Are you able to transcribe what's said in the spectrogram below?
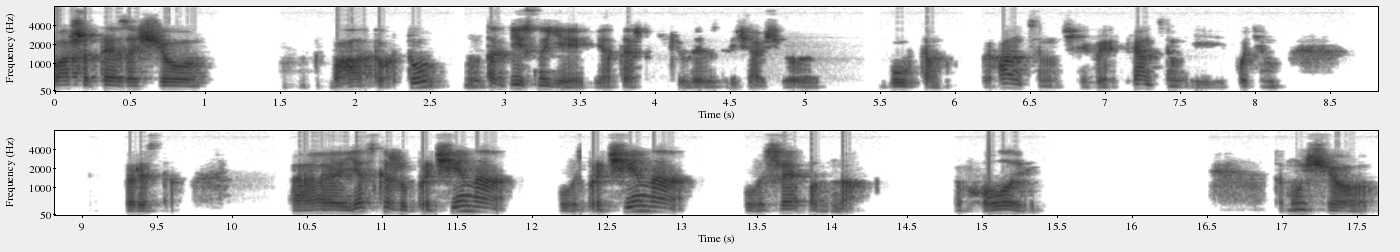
Ваша теза, що багато хто, ну так дійсно є. Я теж таких людей зустрічав, що був там веганцем чи вегетаріанцем і потім перестав. Е, я скажу, причина, причина лише одна в голові. Тому що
